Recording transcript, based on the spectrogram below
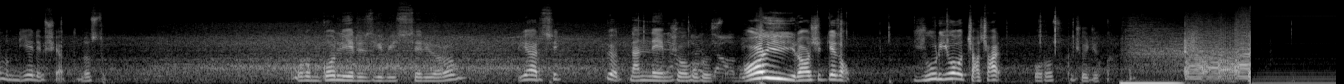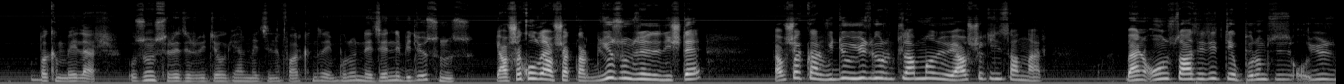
Oğlum niye öyle bir şey yaptın dostum? Oğlum gol yeriz gibi hissediyorum. Yersek götten değmiş oluruz. Ay Raşit Gezal. Julio Çaçar. Orospu çocuk. Bakın beyler uzun süredir video gelmediğinin farkındayım. Bunun nedenini biliyorsunuz. Yavşak oldu yavşaklar. Biliyorsunuz nedeni işte. Yavşaklar video 100 görüntülenme alıyor. Yavşak insanlar. Ben 10 saat edit yapıyorum. Siz o 100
